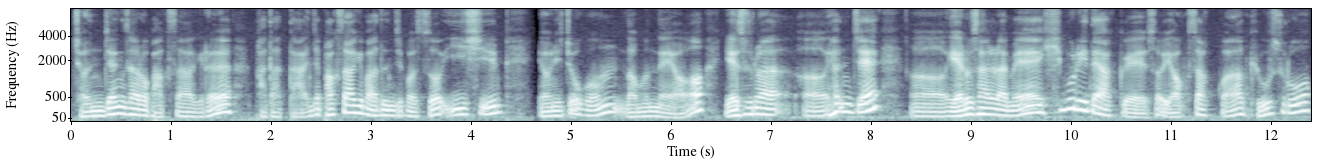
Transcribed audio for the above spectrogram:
전쟁사로 박사학위를 받았다. 이제 박사학위 받은 지 벌써 20년이 조금 넘었네요. 예술화 어, 현재 어, 예루살렘의 히브리 대학교에서 역사과 교수로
